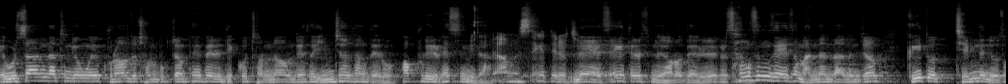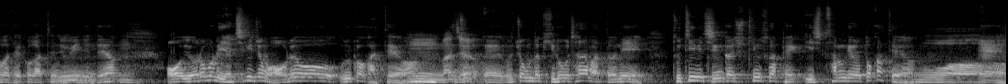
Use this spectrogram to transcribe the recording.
예, 울산 같은 경우에 9라운드 전북전 패배를 딛고 전 라운드에서 인천 상대로 화풀이를 했습니다. 뺨을 세게 때렸죠. 네, 세게 때렸습니다. 여러 대를. 그래서 상승세에서 만난다는 점, 그게 또 재밌는 요소가 될 것 같은 요인인데요. 어, 여러모로 예측이 좀 어려울 것 같아요. 음, 맞아요. 좀, 네, 그리고 조금 더 기록을 찾아봤더니 두 팀이 지금까지 슈팅 수가 123개로 똑같아요. 우와. 예,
